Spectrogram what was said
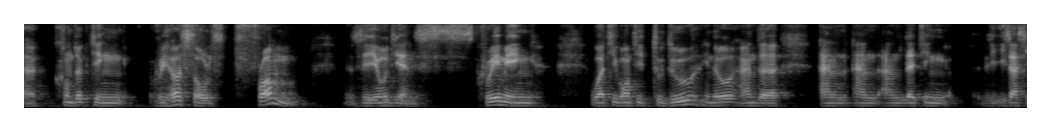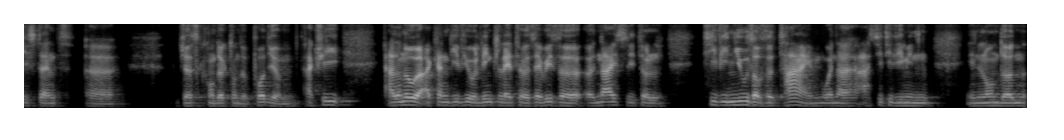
uh conducting rehearsals from the audience, screaming what he wanted to do, you know, and uh, and and and letting his assistant uh, just conduct on the podium. Actually, I don't know, I can give you a link later. There is a, a nice little TV news of the time when I assisted him in, in London,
